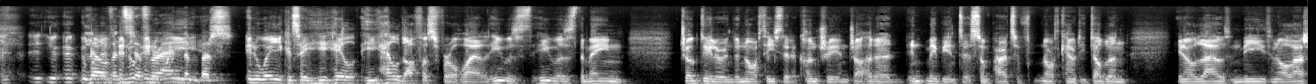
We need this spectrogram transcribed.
uh, uh, uh, love and stuff a around way, them. But in a way, you could say he held he held office for a while. He was he was the main drug dealer in the northeast of the country, in Drogheda, in, maybe into some parts of North County Dublin. You know, Louth and Meath and all that.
